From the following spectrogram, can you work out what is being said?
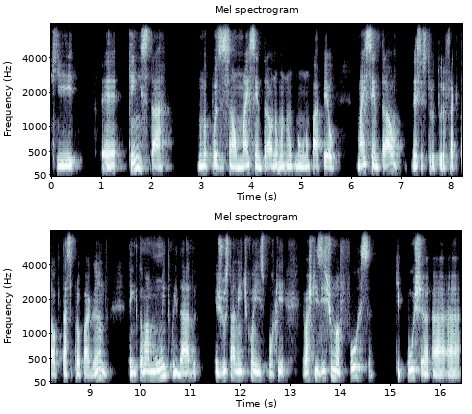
que é, quem está numa posição mais central, num, num, num, papel mais central dessa estrutura fractal que está se propagando, tem que tomar muito cuidado justamente com isso, porque eu acho que existe uma força que puxa a, a,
